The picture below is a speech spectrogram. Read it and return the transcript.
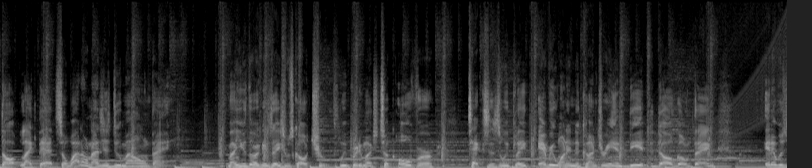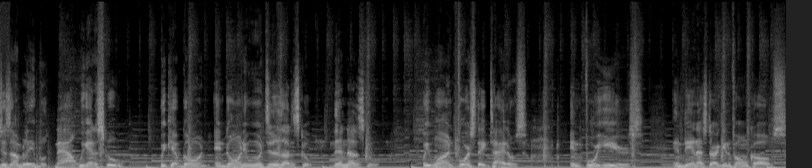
thought like that. So why don't I just do my own thing? My youth organization was called Truth. We pretty much took over Texas. We played everyone in the country and did the doggone thing. And it was just unbelievable. Now we got a school. We kept going and going, and we went to this other school, then another school. We won four state titles in four years. And then I started getting phone calls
